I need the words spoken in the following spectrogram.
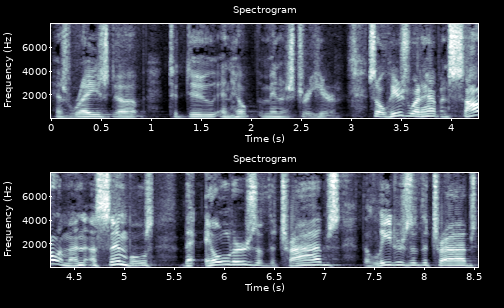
has raised up to do and help the ministry here. So here's what happens Solomon assembles the elders of the tribes, the leaders of the tribes,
